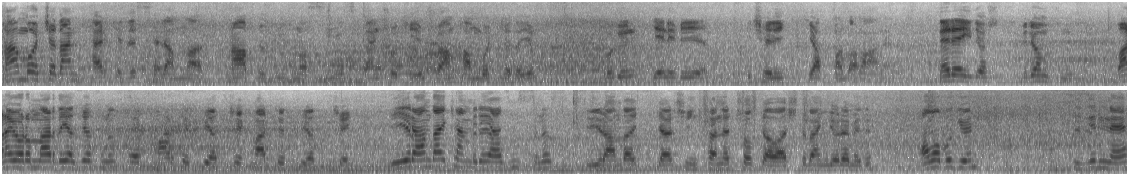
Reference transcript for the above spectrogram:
Kamboçya'dan herkese selamlar. Ne yapıyorsunuz, nasılsınız? Ben çok iyiyim. Şu an Kamboçya'dayım. Bugün yeni bir içerik yapma zamanı. Nereye gidiyoruz biliyor musunuz? Bana yorumlarda yazıyorsunuz hep market fiyatı çek, market fiyatı çek. İran'dayken bile yazmışsınız. İran'da gerçi internet çok yavaştı ben göremedim. Ama bugün sizinle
